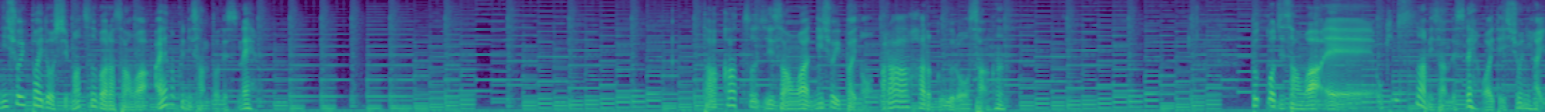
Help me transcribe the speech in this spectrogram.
2勝1敗同士、松原さんは綾野国さんとですね。高辻さんは2勝1敗の荒原グローさん。ぶっこじさんは、えー、沖津波さんですね。お相手1勝2敗。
